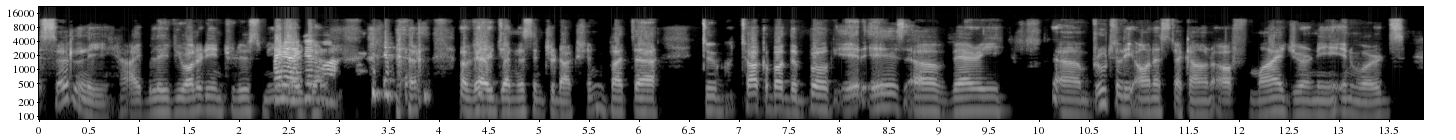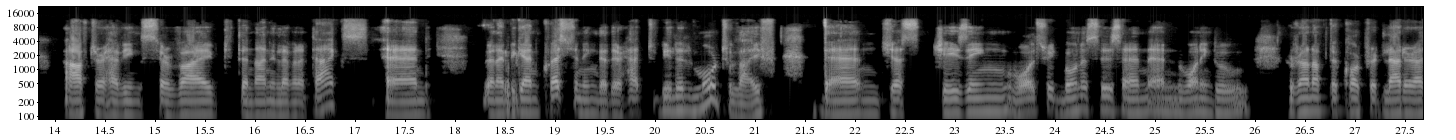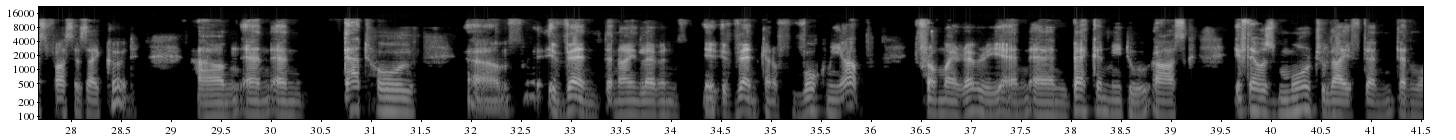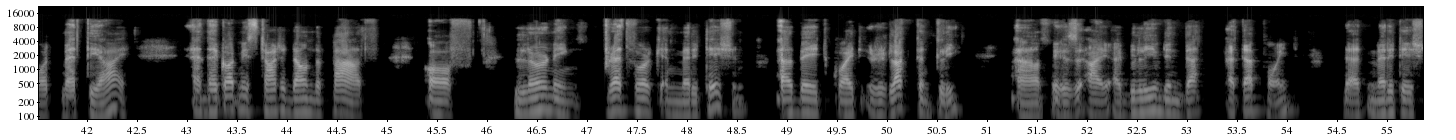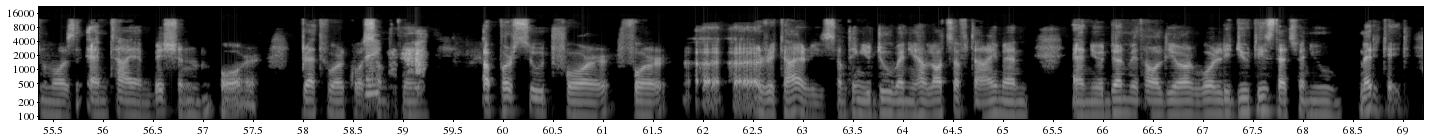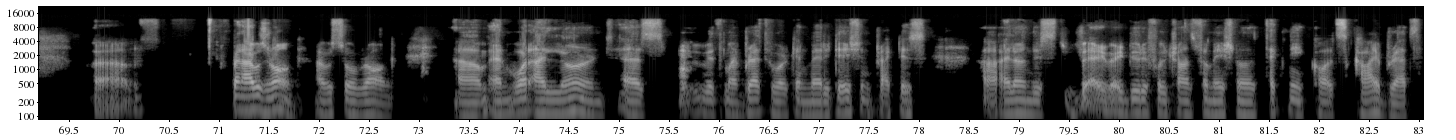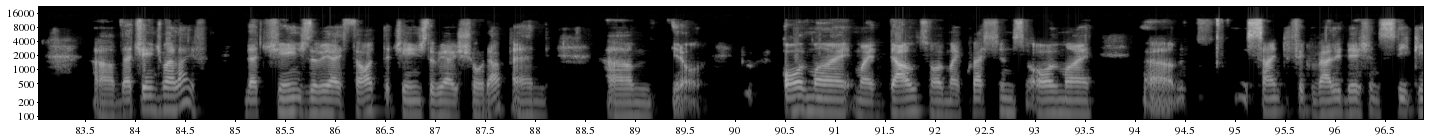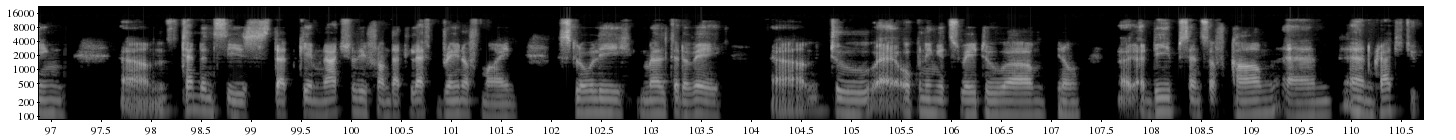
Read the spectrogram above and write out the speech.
Certainly. I believe you already introduced me. I know, gen- a very generous introduction. But uh, to talk about the book, it is a very um, brutally honest account of my journey inwards after having survived the 9 11 attacks. And when I began questioning that there had to be a little more to life than just chasing Wall Street bonuses and, and wanting to run up the corporate ladder as fast as I could. Um, and, and that whole um, event, the 9 11 event, kind of woke me up from my reverie and, and beckoned me to ask if there was more to life than, than what met the eye. And that got me started down the path of learning breathwork and meditation, albeit quite reluctantly, uh, because I, I believed in that at that point that meditation was anti-ambition or breathwork was something a pursuit for for uh, uh, retirees something you do when you have lots of time and and you're done with all your worldly duties that's when you meditate. Um, but i was wrong. I was so wrong. Um, and what i learned as with my breath work and meditation practice uh, i learned this very very beautiful transformational technique called sky breath uh, that changed my life. That changed the way i thought that changed the way i showed up and um, you know all my my doubts all my questions all my um, scientific validation seeking um, tendencies that came naturally from that left brain of mine slowly melted away um, to uh, opening its way to um, you know a, a deep sense of calm and and gratitude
